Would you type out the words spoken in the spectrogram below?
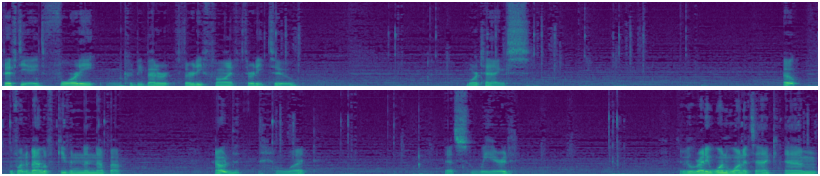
58, 40, could be better. 35, 32. More tanks. Oh, we've won the Battle of Kivinapa. How did... What? That's weird. So we've already won one attack, um,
